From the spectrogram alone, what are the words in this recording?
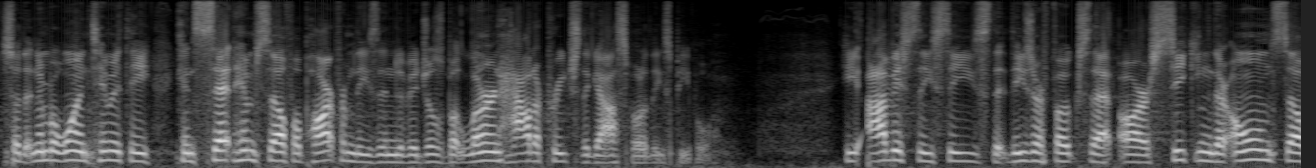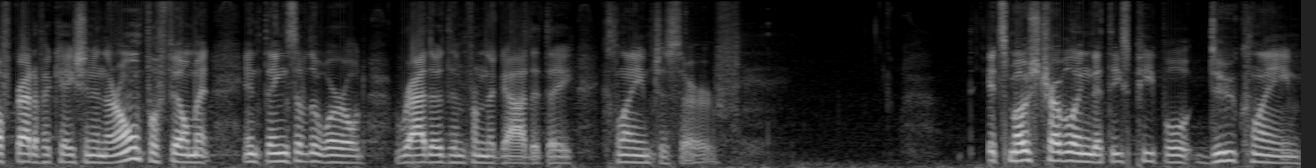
so that, number one, Timothy can set himself apart from these individuals, but learn how to preach the gospel to these people. He obviously sees that these are folks that are seeking their own self gratification and their own fulfillment in things of the world rather than from the God that they claim to serve it's most troubling that these people do claim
